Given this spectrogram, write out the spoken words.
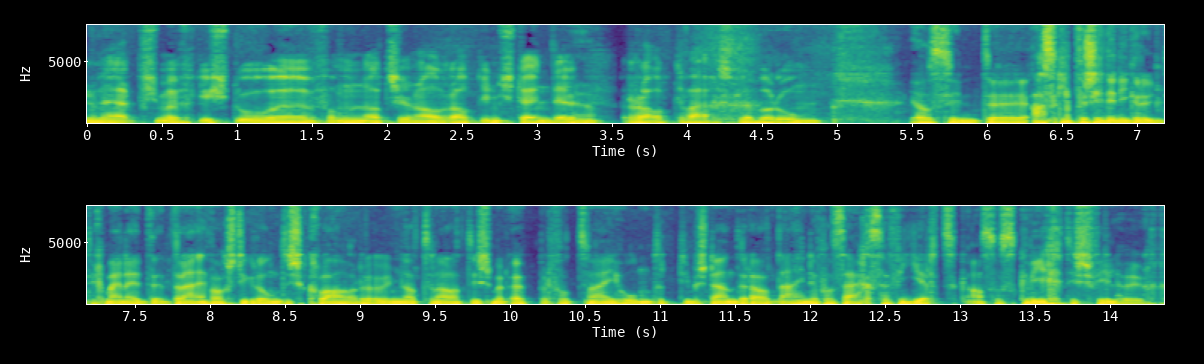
Im Herbst möchtest du äh, vom Nationalrat in Ständerat wechseln. Warum? Ja, es, sind, äh, also es gibt verschiedene Gründe. Ich meine, der, der einfachste Grund ist klar. Im Nationalrat ist man jemand von 200, im Ständerat einer von 46. Also das Gewicht ist viel höher.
